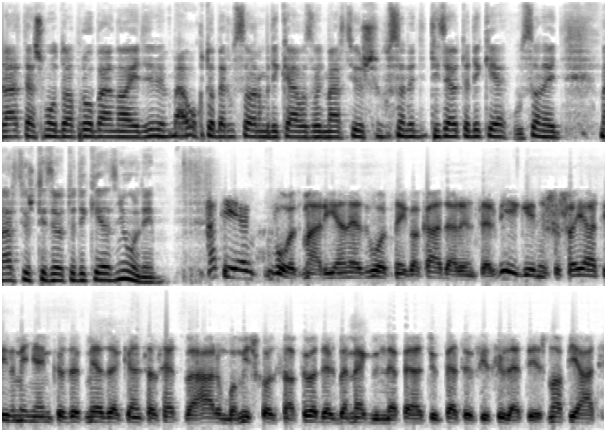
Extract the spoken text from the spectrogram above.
látásmóddal próbálna egy október 23-ához, vagy március 21, 15-é, 21, március 15-éhez nyúlni? Hát ilyen volt már ilyen, ez volt még a Kádár rendszer végén, és a saját élményeim között mi 1973-ban Miskolcon a Földesben megünnepeltük Petőfi születésnapját,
